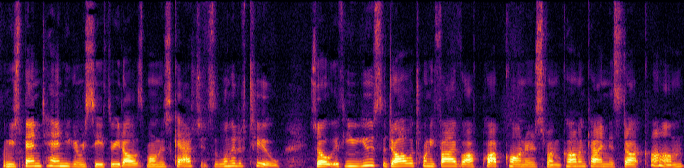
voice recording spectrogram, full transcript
When you spend 10 you can receive $3 bonus cash. It's a limit of two. So if you use the $1.25 off Popcorners from CommonKindness.com,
